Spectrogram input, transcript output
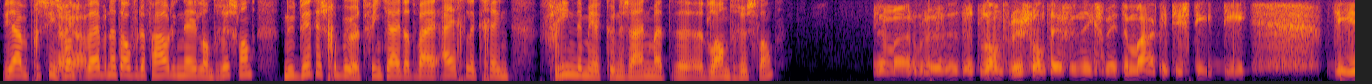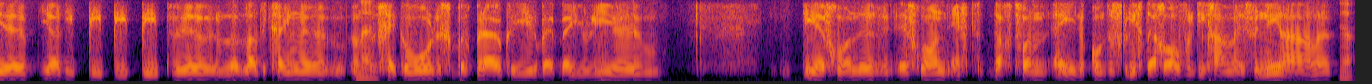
Ja, precies, Nou want ja. we hebben het over de verhouding Nederland-Rusland. Nu dit is gebeurd, vind jij dat wij eigenlijk geen vrienden meer kunnen zijn met eh, het land Rusland? Ja, maar het land Rusland heeft er niks mee te maken. Het is die, die, die, ja, die piep, piep, piep. la- laat ik geen gekke woorden ge- gebruiken hier bij, bij jullie. Die heeft gewoon, eh, heeft gewoon echt gedacht van... hé, hey, er komt een vliegtuig over, die gaan we even neerhalen. Ja.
